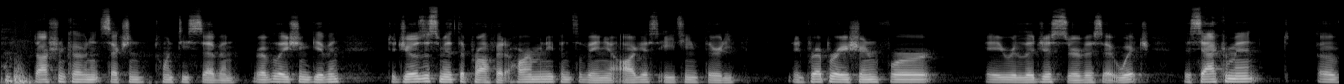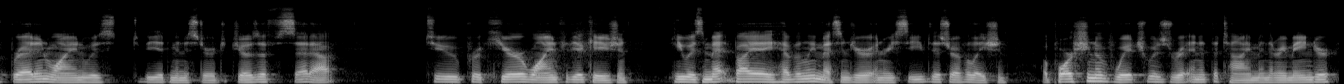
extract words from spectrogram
Doctrine and Covenants, section 27. Revelation given to Joseph Smith the prophet, Harmony, Pennsylvania, August 1830, in preparation for a religious service at which the sacrament of bread and wine was to be administered. Joseph set out to procure wine for the occasion. He was met by a heavenly messenger and received this revelation, a portion of which was written at the time, and the remainder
